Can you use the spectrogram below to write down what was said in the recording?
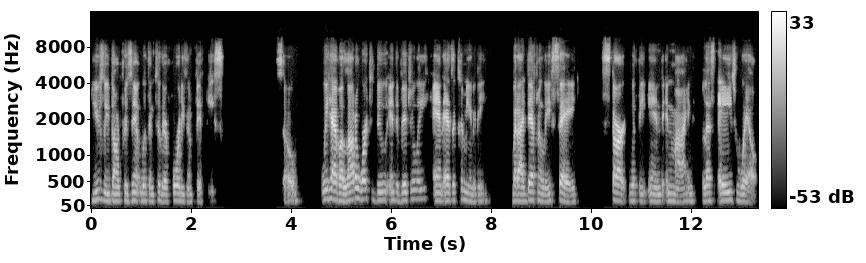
usually don't present with until their 40s and 50s. So we have a lot of work to do individually and as a community, but I definitely say start with the end in mind. Let's age well.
